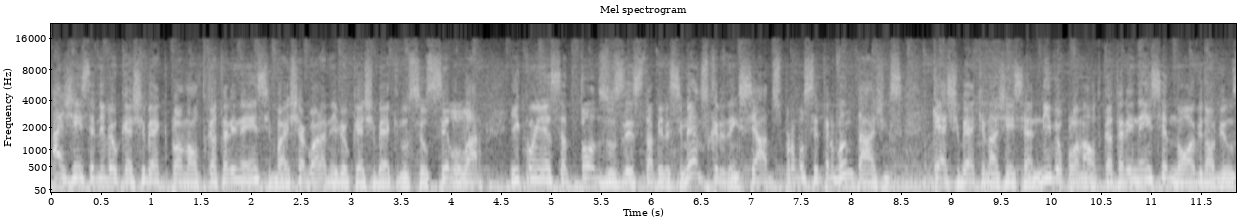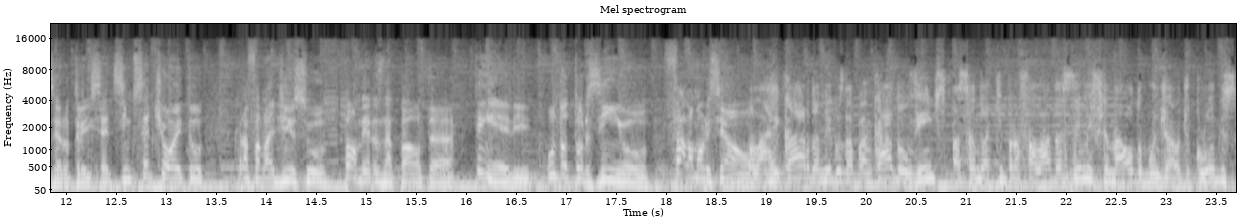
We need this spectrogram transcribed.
Agência Nível Cashback Planalto Catarinense, baixe agora Nível Cashback no seu celular e conheça todos os estabelecimentos credenciados para você ter vantagens. Cashback na agência Nível Planalto Catarinense 991037578. Para falar disso, Palmeiras na pauta, tem ele, o doutorzinho. Fala, Mauricião. Olá, Ricardo, amigos da bancada, ouvintes, passando aqui para falar da semifinal do Mundial de Clubes,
